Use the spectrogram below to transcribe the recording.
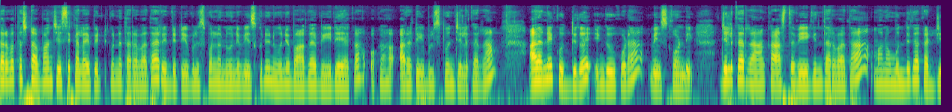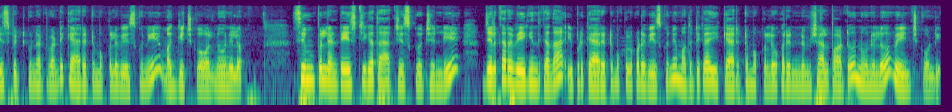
తర్వాత స్టవ్ ఆన్ చేసి కలాయి పెట్టుకున్న తర్వాత రెండు టేబుల్ స్పూన్ల నూనె వేసుకుని నూనె బాగా వేడయ్యాక ఒక అర టేబుల్ స్పూన్ జీలకర్ర అలానే కొద్దిగా ఇంగువ కూడా వేసుకోండి. జీలకర్ర కాస్త వేగిన తర్వాత మనం ముందుగా కట్ చేసి పెట్టుకున్నటువంటి క్యారెట్ ముక్కలు వేసుకుని మగ్గించుకోవాలి నూనెలో. సింపుల్ అండ్ టేస్టీగా తయారు చేసుకోవచ్చండి. జీలకర్ర వేగింది కదా ఇప్పుడు క్యారెట్ ముక్కలు కూడా వేసుకుని మొదటిగా ఈ క్యారెట్ ముక్కలు ఒక రెండు నిమిషాల పాటు నూనెలో వేయించుకోండి.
